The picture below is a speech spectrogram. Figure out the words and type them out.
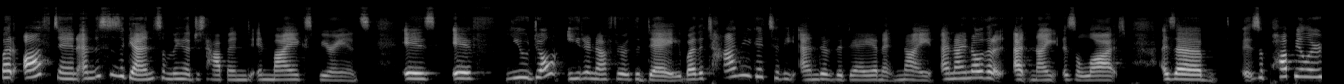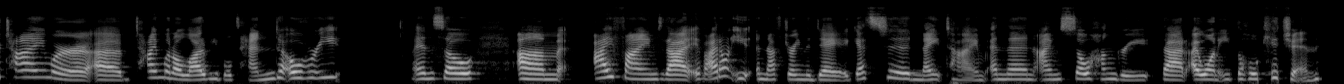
But often, and this is again something that just happened in my experience, is if you don't eat enough throughout the day, by the time you get to the end of the day and at night, and I know that at night is a lot, as a is a popular time or a time when a lot of people tend to overeat. And so um I find that if I don't eat enough during the day, it gets to nighttime and then I'm so hungry that I want to eat the whole kitchen.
